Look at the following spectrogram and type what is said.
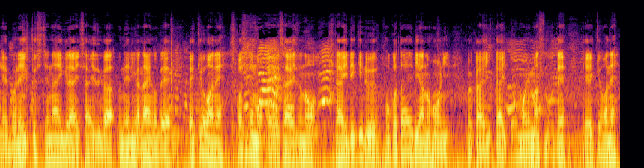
えー、ブレイクしてないぐらいサイズが、うねりがないので、えー、今日はね、少しでも、えサイズの期待できる鉾田エリアの方に向かいたいと思いますので、え今日はね、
